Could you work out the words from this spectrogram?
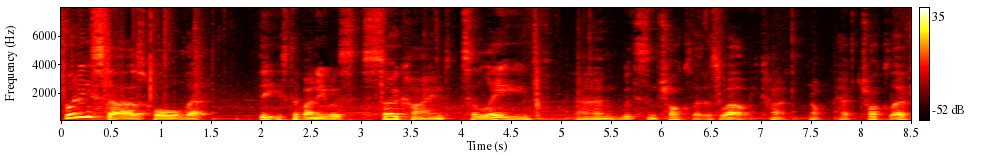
Footy Stars haul that the Easter Bunny was so kind to leave um, with some chocolate as well. You can't not have chocolate.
